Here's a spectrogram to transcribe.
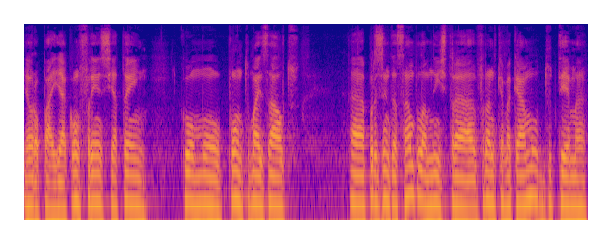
Europeia. A conferência tem como ponto mais alto a apresentação pela ministra Verónica Macamo do tema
